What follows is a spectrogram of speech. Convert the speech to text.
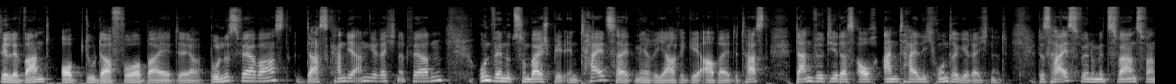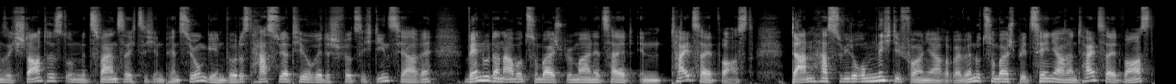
relevant, ob du davor bei der Bundeswehr warst. Das kann dir angerechnet werden. Und wenn du zum Beispiel in Teilzeit mehrere Jahre gearbeitet hast, dann wird dir das auch anteilig runtergerechnet. Das heißt, wenn du mit 22 startest und mit 62 in Pension gehen würdest, hast du ja theoretisch 40 Dienstjahre. Wenn du dann aber zum Beispiel mal eine Zeit in Teilzeit warst, dann hast du wiederum nicht die vollen Jahre. Weil wenn du zum Beispiel 10 Jahre in Teilzeit warst,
